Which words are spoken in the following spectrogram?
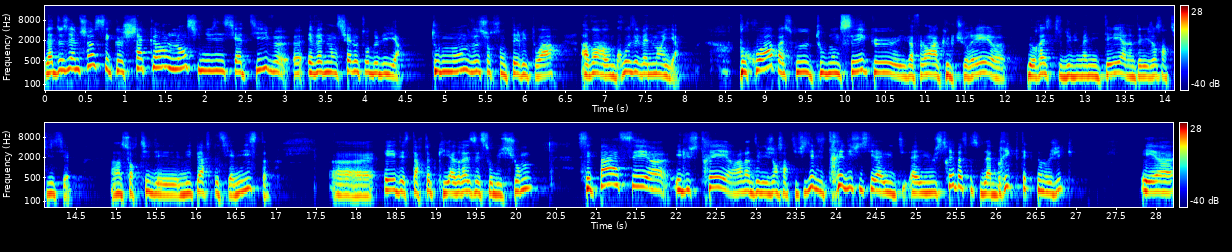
la deuxième chose, c'est que chacun lance une initiative euh, événementielle autour de l'IA. Tout le monde veut sur son territoire avoir un gros événement IA. Pourquoi? Parce que tout le monde sait qu'il va falloir acculturer euh, le reste de l'humanité à l'intelligence artificielle. Hein, sortie des hyper spécialistes et des startups qui adressent des solutions c'est pas assez euh, illustré hein, l'intelligence artificielle. C'est très difficile à, illustrer parce que c'est de la brique technologique. Et, euh,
